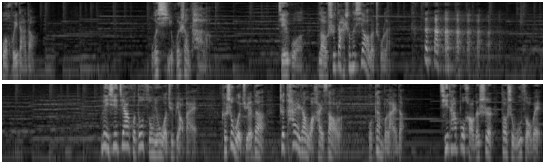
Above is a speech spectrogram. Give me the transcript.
我回答道：“我喜欢上他了。”结果老师大声的笑了出来。哈哈哈哈哈！哈那些家伙都怂恿我去表白，可是我觉得这太让我害臊了，我干不来的。其他不好的事倒是无所谓，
